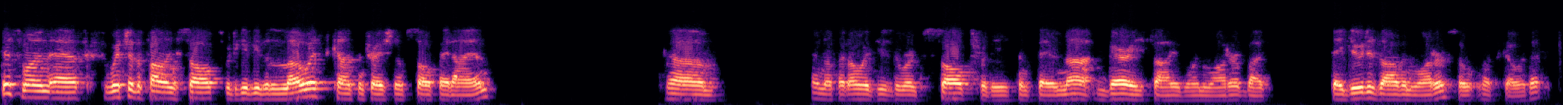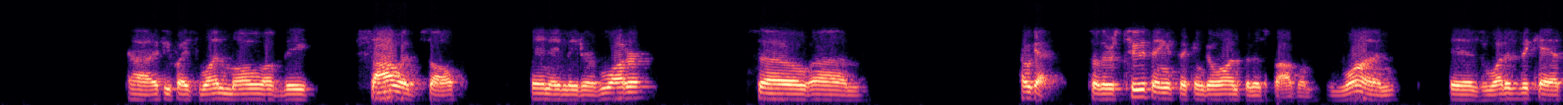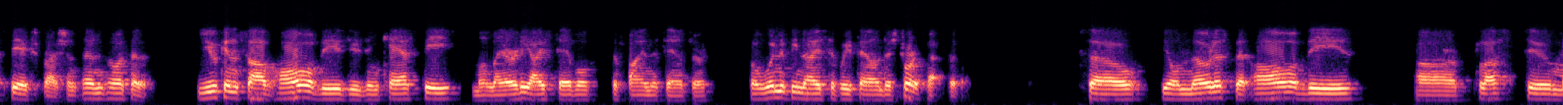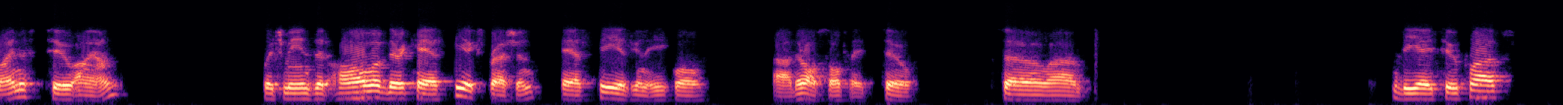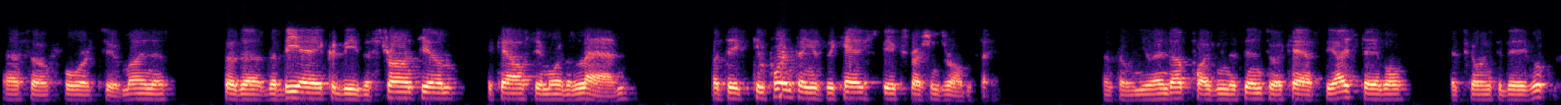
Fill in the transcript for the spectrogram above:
This one asks, which of the following salts would give you the lowest concentration of sulfate ions? Um, I don't know if I'd always use the word salt for these since they're not very soluble in water, but they do dissolve in water, so let's go with it. Uh, if you place one mole of the solid salt in a liter of water, so um, okay, so there's two things that can go on for this problem. One is what is the KSP expression? And it? You can solve all of these using KSP molarity ice tables to find this answer. But wouldn't it be nice if we found a shortcut for this? So you'll notice that all of these are plus two, minus two ions, which means that all of their KSP expressions, KSP is going to equal, uh, they're all sulfates too. So um, Ba2 plus, SO4 2 minus. So the, the Ba could be the strontium, the calcium, or the lead. But the important thing is the KSP expressions are all the same. And so when you end up plugging this into a KSP ice table, it's going to be, whoop,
